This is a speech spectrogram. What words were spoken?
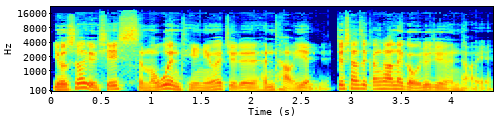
有时候有些什么问题，你会觉得很讨厌的，就像是刚刚那个，我就觉得很讨厌。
